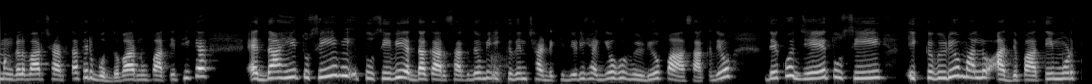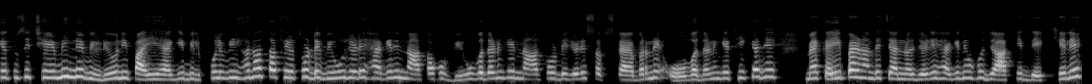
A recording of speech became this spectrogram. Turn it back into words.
ਮੰਗਲਵਾਰ ਛੱਡਤਾ, ਫਿਰ ਬੁੱਧਵਾਰ ਨੂੰ ਪਾਤੀ, ਠੀਕ ਹੈ? ਏਦਾਂ ਹੀ ਤੁਸੀਂ ਵੀ ਤੁਸੀਂ ਵੀ ਏਦਾਂ ਕਰ ਸਕਦੇ ਹੋ ਵੀ ਇੱਕ ਦਿਨ ਛੱਡ ਕੇ ਜਿਹੜੀ ਹੈਗੀ ਉਹ ਵੀਡੀਓ ਪਾ ਸਕਦੇ ਹੋ। ਦੇਖੋ, ਜੇ ਤੁਸੀਂ ਇੱਕ ਵੀਡੀਓ ਮੰਨ ਲਓ ਅੱਜ ਪਾਤੀ, ਮੁੜ ਕੇ ਤੁਸੀਂ 6 ਮਹੀਨੇ ਵੀਡੀਓ ਨਹੀਂ ਪਾਈ ਹੈਗੀ ਬਿਲਕੁਲ ਵੀ, ਹਨਾ, ਤਾਂ ਫਿਰ ਤੁਹਾਡੇ ਵਿਊ ਜਿਹੜੇ ਹੈਗੇ ਨੇ, ਨਾ ਤਾਂ ਉਹ ਵਿਊ ਵਧਣਗੇ, ਨਾ ਤੁਹਾਡੇ ਜਿਹੜੇ ਸਬਸਕ੍ਰਾਈਬਰ ਨੇ, ਉਹ ਵਧਣਗੇ, ਠੀਕ ਹੈ ਜੀ? ਮੈਂ ਕਈ ਭੈਣਾਂ ਦੇ ਚੈਨਲ ਜਿਹੜੇ ਹੈਗੇ ਨੇ, ਉਹ ਜਾ ਕੇ ਦੇਖੇ ਨੇ,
